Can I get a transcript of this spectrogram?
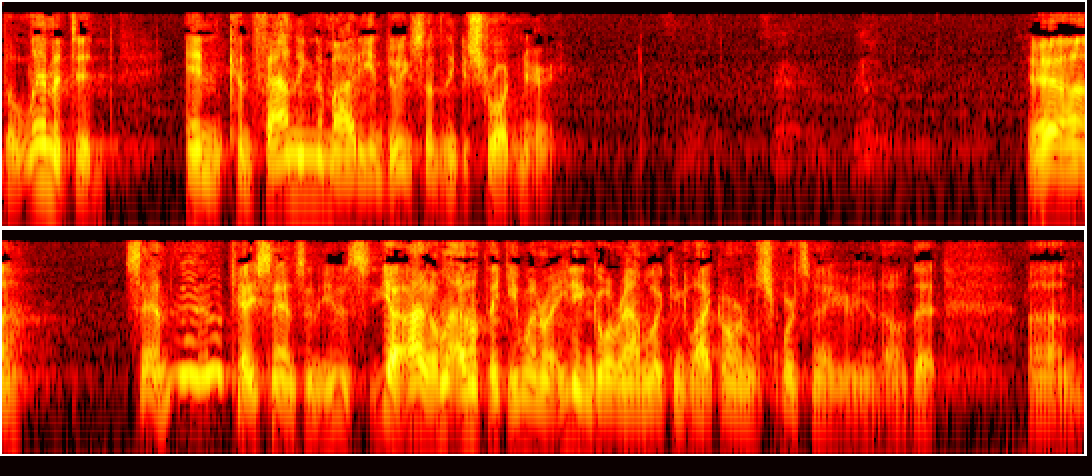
the limited, and confounding the mighty and doing something extraordinary. Yeah. Sam, okay, Samson. He was, yeah. I don't, I don't think he went around. He didn't go around looking like Arnold Schwarzenegger. You know that. Um,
